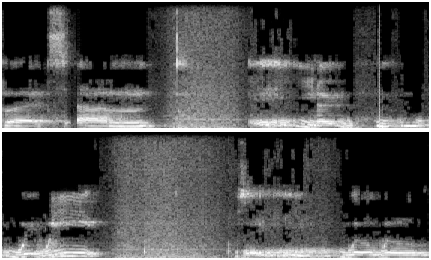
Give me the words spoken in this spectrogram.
but, um, you know, we, we will will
